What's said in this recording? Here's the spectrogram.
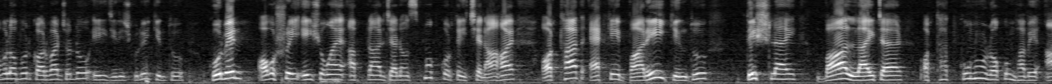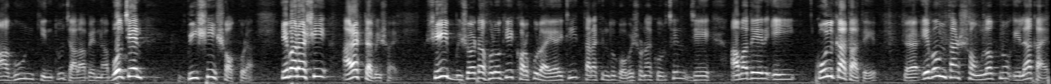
অবলম্বন করবার জন্য এই জিনিসগুলোই কিন্তু করবেন। অবশ্যই এই সময় আপনার যেন স্মোক করতে ইচ্ছে না হয়, অর্থাৎ একেবারেই কিন্তু দেশলাই বা লাইটার, অর্থাৎ কোনো রকমভাবে আগুন কিন্তু জ্বালাবেন না। বলছেন বিশেষজ্ঞরা। এবার আসি আর একটা বিষয়। সেই বিষয়টা হলো কি খড়গপুর আইআইটি, তারা কিন্তু গবেষণা করছেন যে আমাদের এই কলকাতাতে এবং তার সংলগ্ন এলাকায়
